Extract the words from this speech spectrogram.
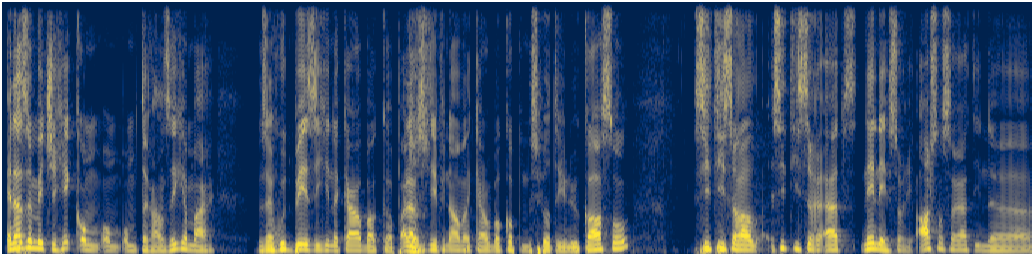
En dat is een beetje gek om, om, om te gaan zeggen, maar we zijn goed bezig in de Carabao Cup. Allee, we Dat is- zitten in de finale van de Carabao Cup en we spelen tegen Newcastle. City is, er al, City is eruit. Nee, nee, sorry. Arsenal is eruit in de,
